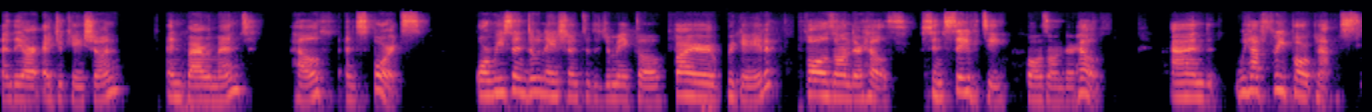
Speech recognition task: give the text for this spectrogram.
and they are education, environment, health, and sports. Our recent donation to the Jamaica Fire Brigade falls on their health, since safety falls on their health. And we have three power plants.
